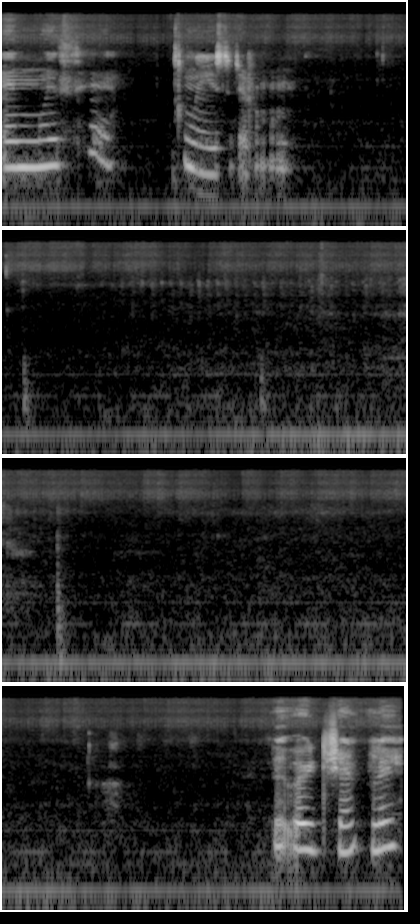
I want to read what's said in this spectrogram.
in with here. I'm going to use a different one. Do very gently.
